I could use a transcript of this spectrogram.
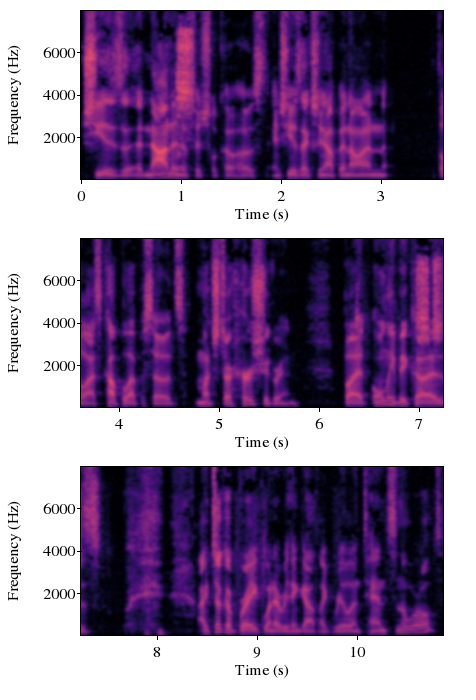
she is a, not an official co-host, and she has actually not been on the last couple episodes, much to her chagrin, but only because I took a break when everything got like real intense in the world,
